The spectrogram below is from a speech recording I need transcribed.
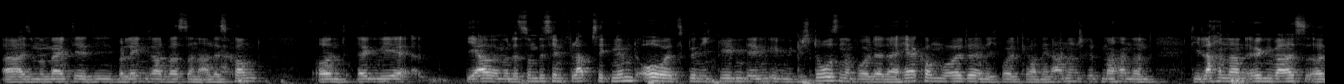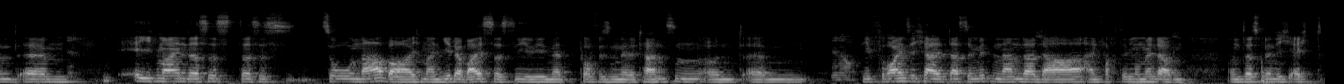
äh, also man merkt, die, die überlegen gerade, was dann alles kommt. Und irgendwie ja, wenn man das so ein bisschen flapsig nimmt, oh, jetzt bin ich gegen den irgendwie gestoßen, obwohl der daherkommen wollte und ich wollte gerade den anderen Schritt machen und die lachen dann irgendwas und ähm, ich meine, das ist, das ist so nahbar. Ich meine, jeder weiß, dass die nicht professionell tanzen und ähm, genau. die freuen sich halt, dass sie miteinander da einfach den Moment haben. Und das finde ich echt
